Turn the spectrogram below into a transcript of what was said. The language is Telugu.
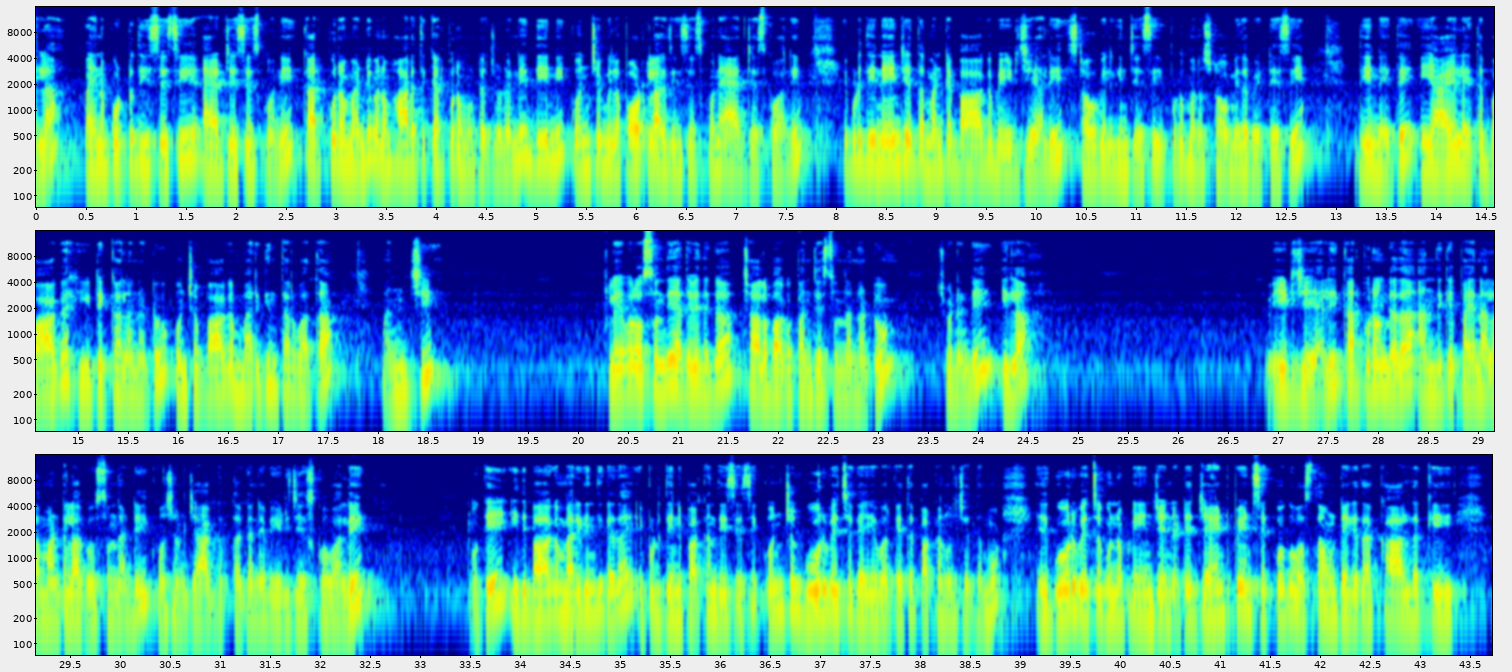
ఇలా పైన పొట్టు తీసేసి యాడ్ చేసేసుకొని కర్పూరం అండి మనం హారతి కర్పూరం ఉంటుంది చూడండి. దీన్ని కొంచెం ఇలా పౌడర్ లాగా చేసేసుకొని యాడ్ చేసుకోవాలి. ఇప్పుడు దీన్ని ఏం చేద్దామంటే బాగా వేడి చేయాలి. స్టవ్ వెలిగించేసి ఇప్పుడు మనం స్టవ్ మీద పెట్టేసి దీన్ని అయితే ఈ ఆయిల్ అయితే బాగా హీట్ ఎక్కాలన్నట్టు కొంచెం బాగా మరిగిన తర్వాత మంచి ఫ్లేవర్ వస్తుంది. అదేవిధంగా చాలా బాగా పనిచేస్తుంది అన్నట్టు చూడండి. ఇలా వేడి చేయాలి. కర్పూరం కదా అందుకే పైన అలా మంటలాగా వస్తుందండి. కొంచెం జాగ్రత్తగానే వేడి చేసుకోవాలి. ఓకే? ఇది బాగా మరిగింది కదా? ఇప్పుడు దీన్ని పక్కన తీసేసి కొంచెం గోరువెచ్చగా అయ్యే వరకు అయితే పక్కన ఉంచేద్దాము. ఇది గోరువెచ్చగా ఉన్నప్పుడు ఏం చేయండి అంటే జాయింట్ పెయిన్స్ ఎక్కువగా వస్తూ ఉంటాయి కదా? కాళ్ళకి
